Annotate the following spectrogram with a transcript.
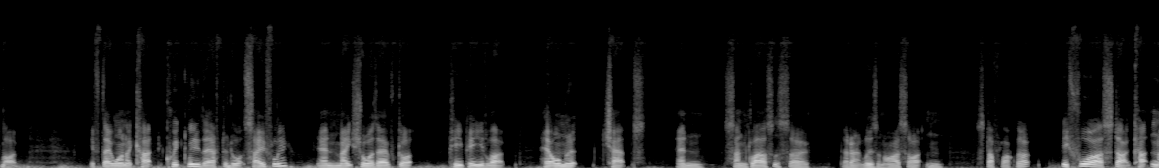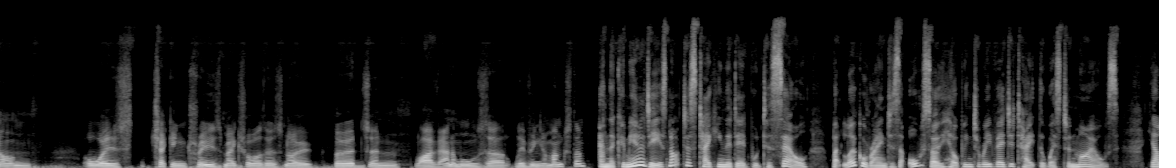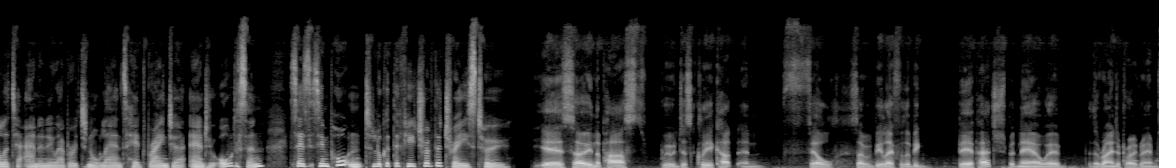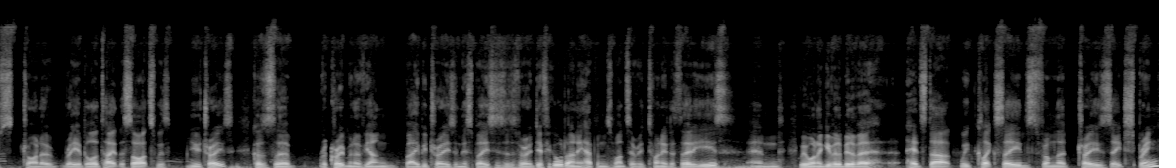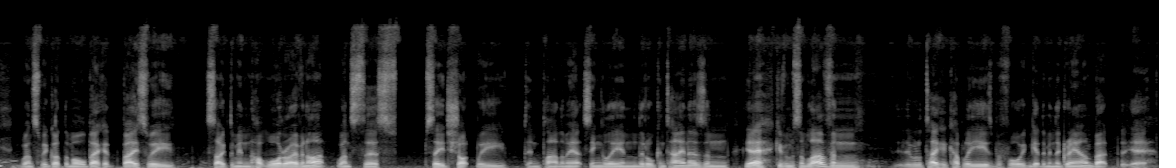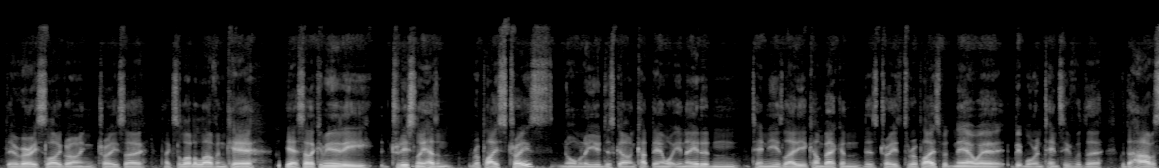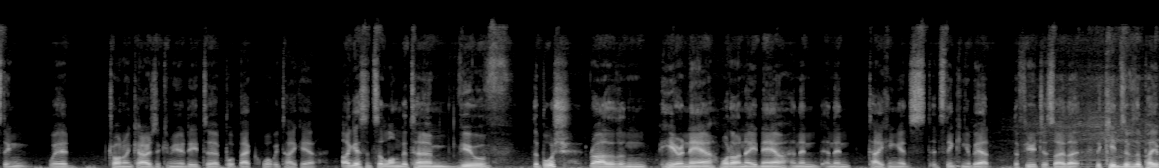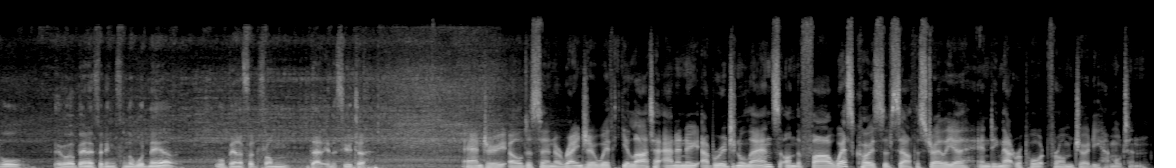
Like, if they want to cut quickly, they have to do it safely and make sure they've got PP like helmet, chaps, and sunglasses so they don't lose an eyesight and stuff like that. Before I start cutting, I'm always checking trees, make sure there's no birds and live animals uh, living amongst them. And the community is not just taking the dead wood to sell, but local rangers are also helping to revegetate the Western Myalls. Yalata Anangu Aboriginal Lands Head Ranger Andrew Alderson says it's important to look at the future of the trees too. Yeah, so in the past we would just clear cut and fell, so we'd be left with a big bare patch, but now we're the ranger program's trying to rehabilitate the sites with new trees because the recruitment of young baby trees in this species is very difficult. It only happens once every 20 to 30 years, and we want to give it a bit of a head start. We collect seeds from the trees each spring. Once we got them all back at base, we soak them in hot water overnight. Once the seeds shot, we then plant them out singly in little containers and yeah, give them some love and it will take a couple of years before we can get them in the ground, but yeah, they're a very slow growing tree, so it takes a lot of love and care. Yeah, so the community traditionally hasn't replaced trees. Normally you just go and cut down what you needed and 10 years later you come back and there's trees to replace, but now we're a bit more intensive with the with the harvesting. We're trying to encourage the community to put back what we take out. I guess it's a longer term view of the bush rather than here and now, what I need now and then and then taking. It's it's thinking about the future, so that the kids of the people who are benefiting from the wood now will benefit from that in the future. Andrew Alderson, a ranger with Yalata Anangu Aboriginal lands on the far west coast of South Australia, ending that report from Jodie Hamilton.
